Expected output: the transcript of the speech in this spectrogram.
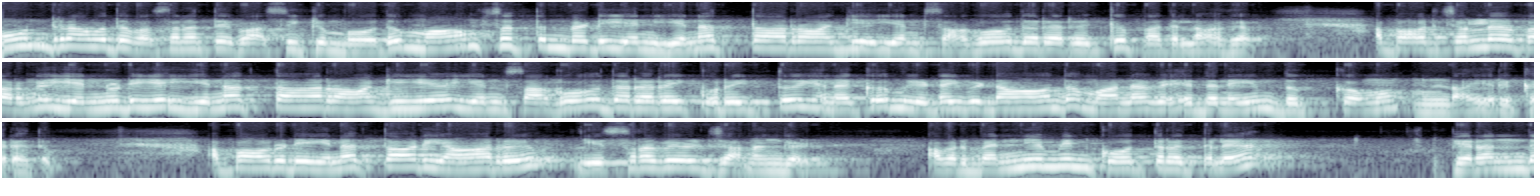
மூன்றாவது வசனத்தை வாசிக்கும்போது மாம்சத்தின்படி என் இனத்தாராகிய என் சகோதரருக்கு பதிலாக. அப்போ அவர் சொல்ல பாருங்க என்னுடைய இனத்தாராகிய என் சகோதரரை குறித்து எனக்கும் இடைவிடாத மனவேதனையும் துக்கமும் உண்டாயிருக்கிறது. அப்போ அவருடைய இனத்தார் யார்? இஸ்ரவேல் ஜனங்கள். அவர் பென்யமின் கோத்திரத்தில் பிறந்த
